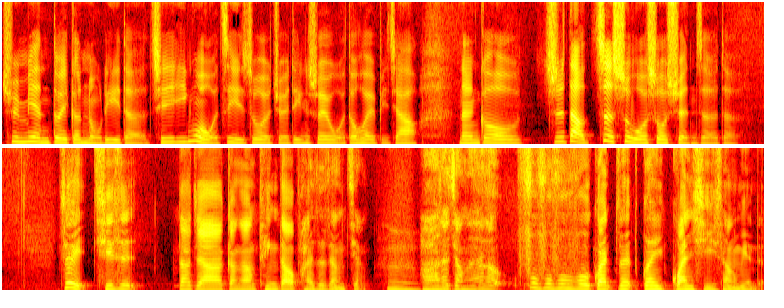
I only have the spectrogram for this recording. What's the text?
去面对跟努力的。其实因为我自己做的决定，所以我都会比较能够知道这是我所选择的。所以其实大家刚刚听到派特这样讲，嗯啊，他讲的那个负负负负关在关于关系上面的。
